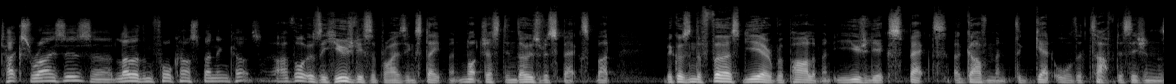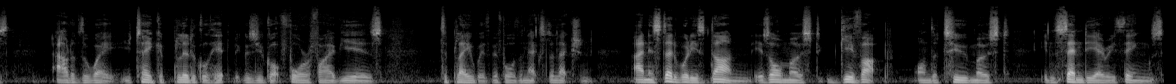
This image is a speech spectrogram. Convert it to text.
Tax rises, uh, lower than forecast spending cuts? I thought it was a hugely surprising statement, not just in those respects, but because in the first year of a parliament, you usually expect a government to get all the tough decisions out of the way. You take a political hit because you've got four or five years to play with before the next election. And instead, what he's done is almost give up on the two most incendiary things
